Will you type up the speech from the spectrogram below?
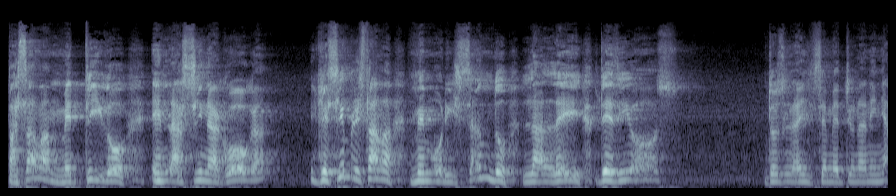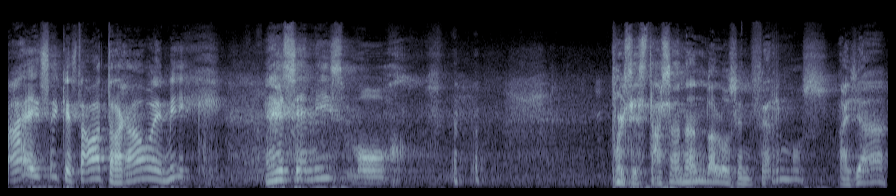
pasaba metido en la sinagoga y que siempre estaba memorizando la ley de Dios. Entonces ahí se metió una niña, ah, ese que estaba tragado de mí, ese mismo pues está sanando a los enfermos allá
